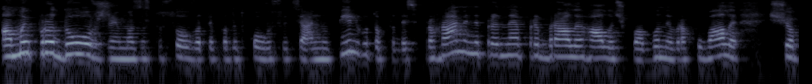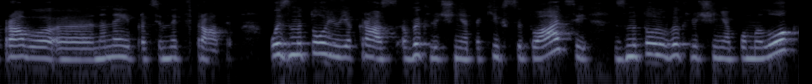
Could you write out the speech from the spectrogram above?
а ми продовжуємо застосовувати податкову соціальну пільгу, тобто десь в програмі не при не прибрали галочку або не врахували, що право е, на неї працівник втратив. Ось з метою якраз виключення таких ситуацій, з метою виключення помилок,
